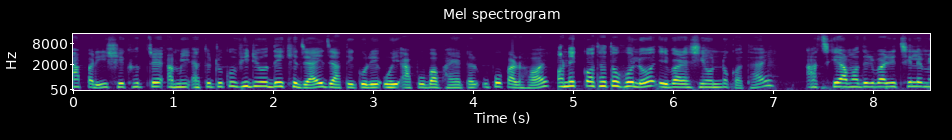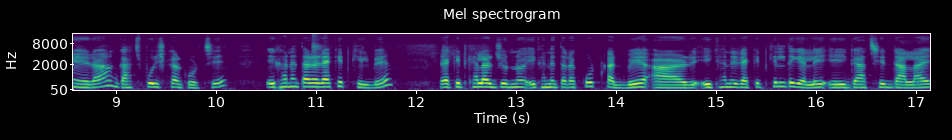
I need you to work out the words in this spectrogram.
না পারি, সেক্ষেত্রে আমি এতটুকু ভিডিও দেখে যাই যাতে করে ওই আপু বা ভাইয়াটার উপকার হয়। অনেক কথা তো হলো, এবার আসি অন্য কথায়। আজকে আমাদের বাড়ির ছেলে মেয়েরা গাছ পরিষ্কার করছে, এখানে তারা র্যাকেট খেলবে। র্যাকেট খেলার জন্য এখানে তারা কোট কাটবে। আর এখানে র্যাকেট খেলতে গেলে এই গাছের ডালায়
